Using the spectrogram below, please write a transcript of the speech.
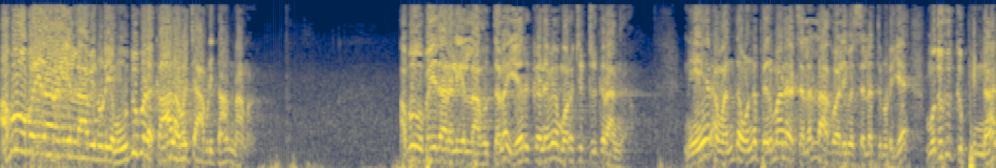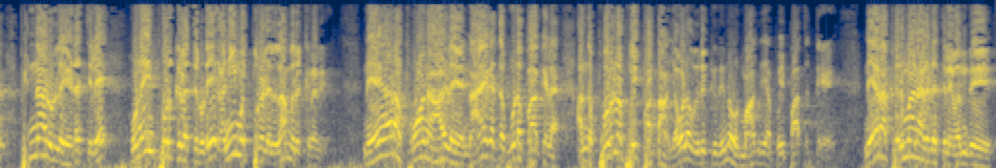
அபூ உபைதார் ரலியல்லாஹுவினுடைய முதுகுல கால வச்சு அப்படி தாண்டானா அபூ உபைதார் ரலியல்லாஹு தஆலா ஏற்கனவே முறைச்சிட்டு இருக்காங்க நேரா வந்த உடனே பெருமானார் ஸல்லல்லாஹு அலைஹி வஸல்லத்தினுடைய முதுகுக்கு பின்னால் பின்னால் உள்ள இடத்திலே ஹுனைன் போர்க்களத்தினுடைய கனிமத் பொருள் எல்லாம் இருக்கிறது. நேரா போன ஆளு நாயகத்தை கூட பார்க்கல. அந்த பொருளை போய் பார்த்தான். எவ்வளவு இருக்குதுன்னு ஒரு மாதிரியா போய் பார்த்துட்டு நேரா பெருமானார் இடத்துல வந்து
